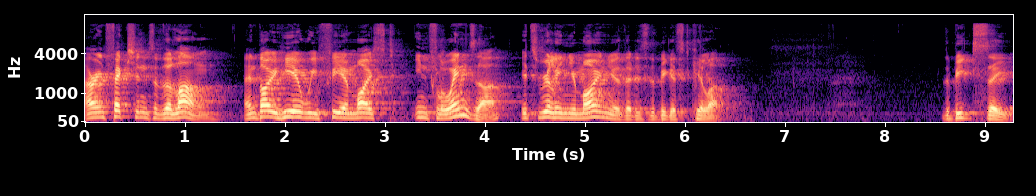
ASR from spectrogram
are infections of the lung, and though here we fear most influenza, it's really pneumonia that is the biggest killer. The big C.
